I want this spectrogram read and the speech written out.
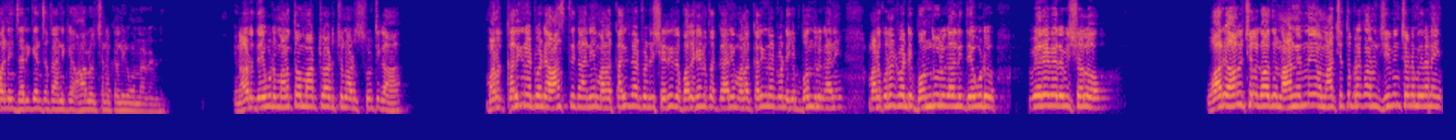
పని జరిగించడానికి ఆలోచన కలిగి ఉన్నాడండి. ఈనాడు దేవుడు మనతో మాట్లాడుచున్నాడు సూటిగా. మనకు కలిగినటువంటి ఆస్తి కానీ మనకు కలిగినటువంటి శరీర బలహీనత కానీ మనకు కలిగినటువంటి ఇబ్బందులు కానీ మనకున్నటువంటి బంధువులు కానీ దేవుడు వేరే వేరే విషయాల్లో వారి ఆలోచనలు కాదు నా నిర్ణయం నా చిత్త ప్రకారం జీవించడం మీరని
